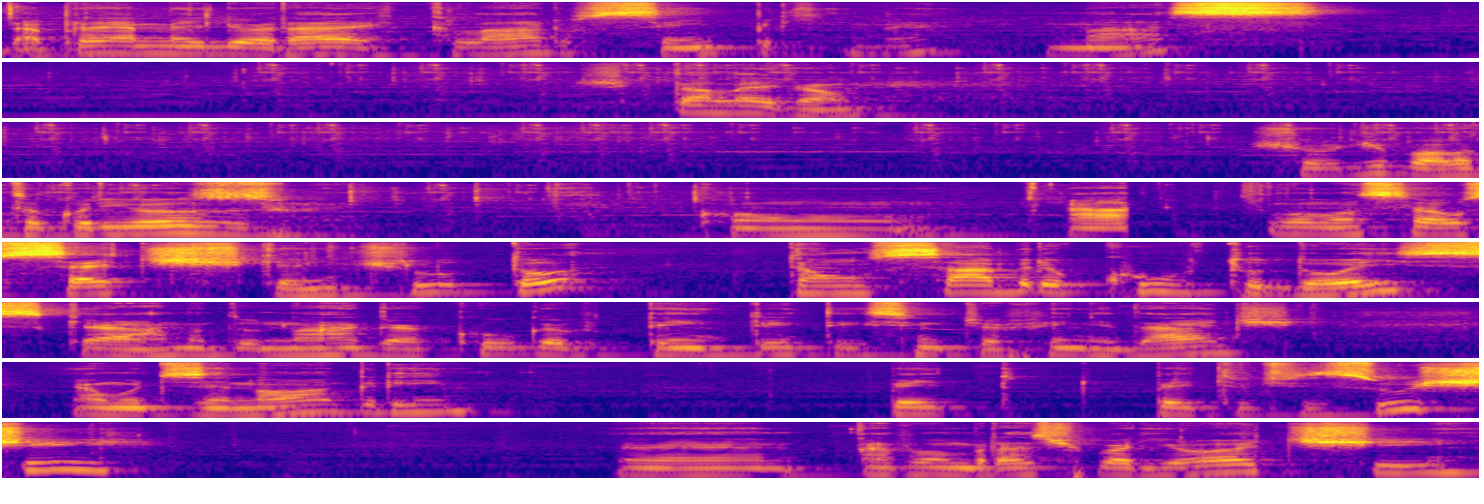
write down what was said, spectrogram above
Dá pra melhorar, é claro, sempre, né? Mas... Acho que tá legal. Show de bola, tô curioso com a... Vou mostrar o set que a gente lutou. Então, Sabre Oculto 2, que é a arma do Nargacuga, tem 35 de afinidade. Elmo de Zenogre, peito, peito de Zushi, é, avambraço de Bariote,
